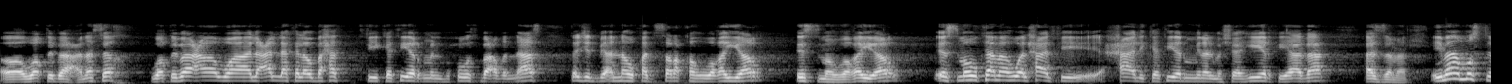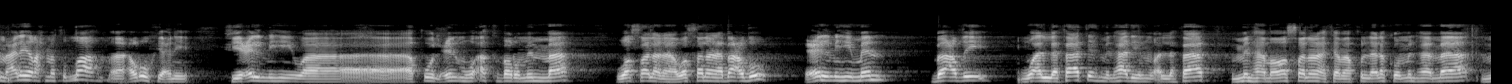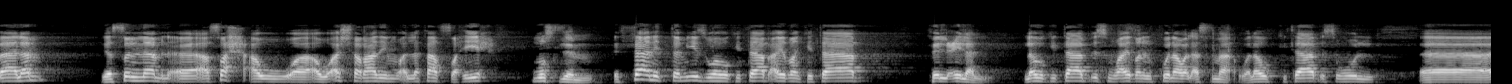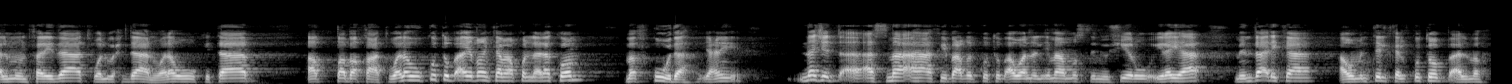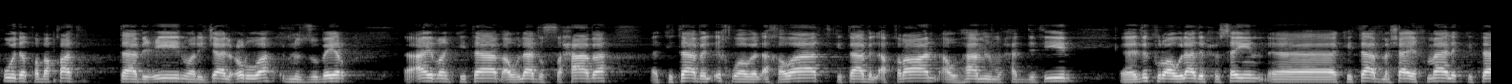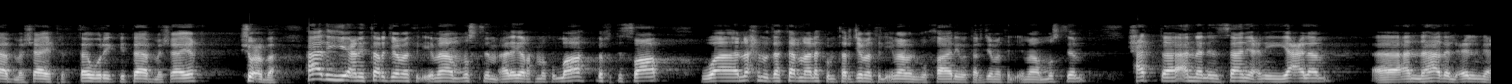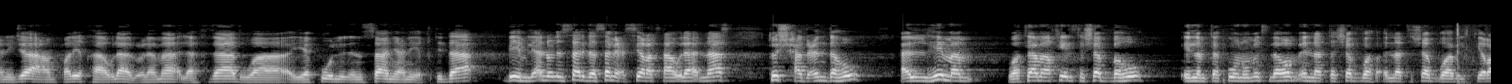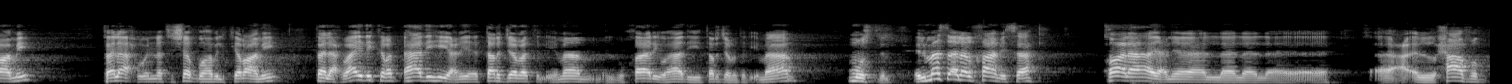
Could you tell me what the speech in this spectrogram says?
وطباعة. نسخ وطباعة ولعلك لو بحثت في كثير من بحوث بعض الناس تجد بأنه قد سرقه وغير اسمه وغير اسمه كما هو الحال في حال كثير من المشاهير في هذا الزمان. إمام مسلم عليه رحمة الله معروف يعني في علمه وأقول علمه أكبر مما وصلنا. وصلنا بعض علمه من بعض مؤلفاته من هذه المؤلفات منها ما وصلنا كما قلنا لكم منها ما ما لم يصلنا من أصح أو أو أشهر هذه المؤلفات صحيح. مسلم. الثاني التمييز وهو كتاب أيضا كتاب في العلل. له كتاب اسمه أيضا الكنى والأسماء وله كتاب اسمه آه، المنفردات والوحدان وله كتاب الطبقات وله كتب أيضا كما قلنا لكم مفقودة. يعني نجد أسماءها في بعض الكتب أو أن الإمام مسلم يشير إليها. من ذلك أو من تلك الكتب المفقودة طبقات التابعين ورجال عروة ابن الزبير أيضا كتاب أولاد الصحابة كتاب الإخوة والأخوات كتاب الأقران أوهام المحدثين ذكر أولاد الحسين كتاب مشايخ مالك كتاب مشايخ الثوري كتاب مشايخ شعبة. هذه يعني ترجمة الإمام مسلم عليه رحمة الله باختصار ونحن ذكرنا لكم ترجمة الإمام البخاري وترجمة الإمام مسلم حتى أن الإنسان يعني يعلم آه، أن هذا العلم يعني جاء عن طريق هؤلاء العلماء الأفذاذ ويكون للإنسان يعني اقتداء بهم لأنه الإنسان إذا سمع سيرة هؤلاء الناس تشحذ عنده الهمم وكما قيل تشبهوا إن لم تكونوا مثلهم إن التشبه إن التشبه بالكرام فلاح وان التشبه بالكرام فلاح وهذه ذكر هذه يعني ترجمة الإمام البخاري وهذه ترجمة الإمام مسلم. المسألة الخامسة قال يعني الحافظ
